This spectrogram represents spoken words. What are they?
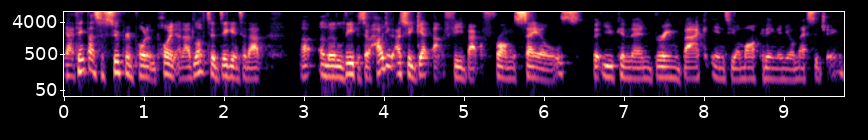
Yeah i think that's a super important point and i'd love to dig into that a little deeper. So, how do you actually get that feedback from sales that you can then bring back into your marketing and your messaging?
